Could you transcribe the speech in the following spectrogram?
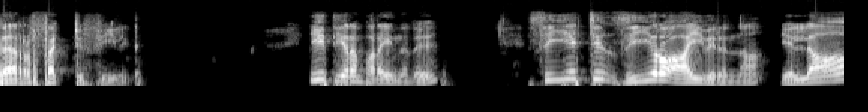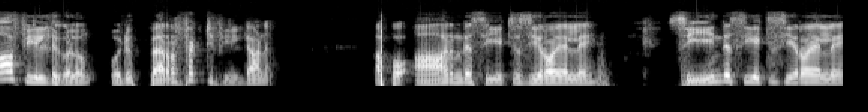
perfect field. ഈ തിയറം പറയുന്നത് സി എച്ച് സീറോ ആയി വരുന്ന എല്ലാ ഫീൽഡുകളും ഒരു പെർഫെക്റ്റ് ഫീൽഡാണ് അപ്പോൾ ആറിന്റെ സി എച്ച് സീറോ അല്ലേ? സിന്റെ സി എച്ച് സീറോ അല്ലേ?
